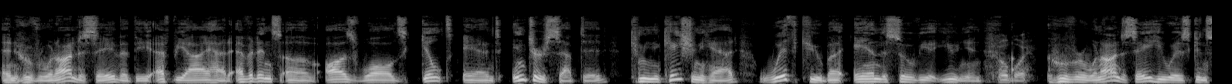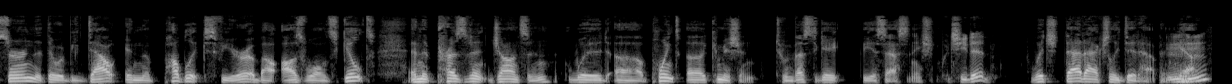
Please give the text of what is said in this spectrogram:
And Hoover went on to say that the FBI had evidence of Oswald's guilt and intercepted communication he had with Cuba and the Soviet Union. Oh boy. Hoover went on to say he was concerned that there would be doubt in the public sphere about Oswald's guilt and that President Johnson would uh, appoint a commission to investigate the assassination. Which he did. Which that actually did happen. Yeah. Mhm.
